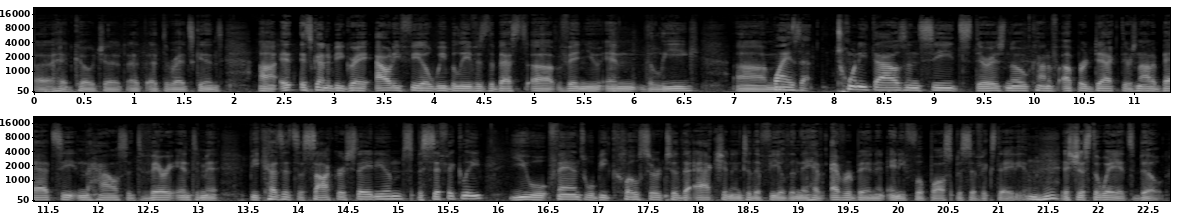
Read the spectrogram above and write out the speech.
a head coach at, at, at the Redskins. Uh, it, it's going to be great. Audi Field, we believe, is the best uh, venue in the league. Um, Why is that? 20,000 seats. There is no kind of upper deck. There's not a bad seat in the house. It's very intimate. Because it's a soccer stadium specifically, you will, fans will be closer to the action and to the field than they have ever been in any football specific stadium. Mm-hmm. It's just the way it's built.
